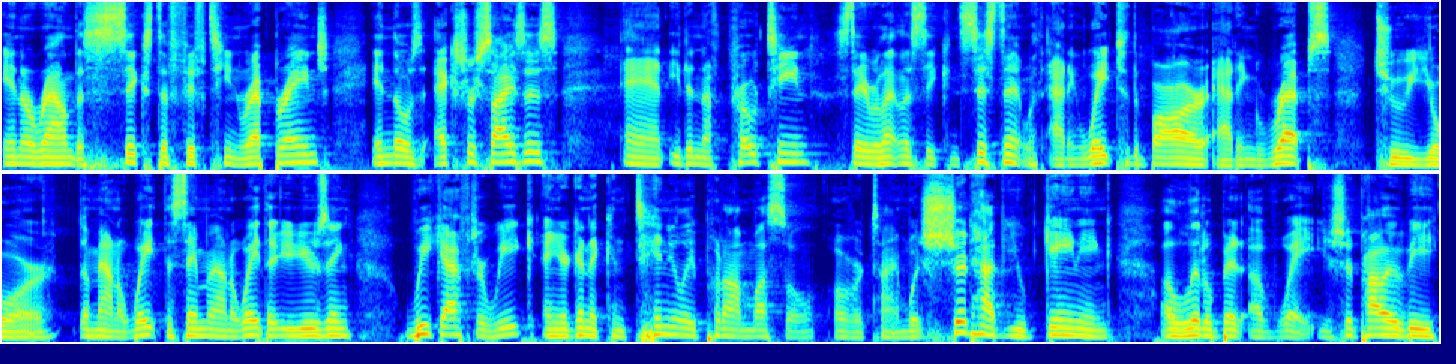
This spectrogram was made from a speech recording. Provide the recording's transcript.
in around the six to 15 rep range in those exercises. And eat enough protein, stay relentlessly consistent with adding weight to the bar, adding reps to your amount of weight, the same amount of weight that you're using week after week, and you're going to continually put on muscle over time, which should have you gaining a little bit of weight. You should probably be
